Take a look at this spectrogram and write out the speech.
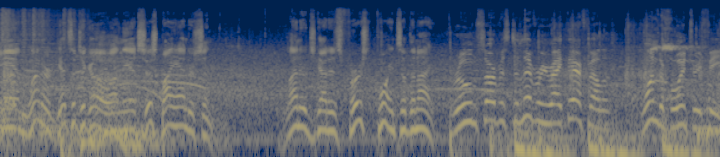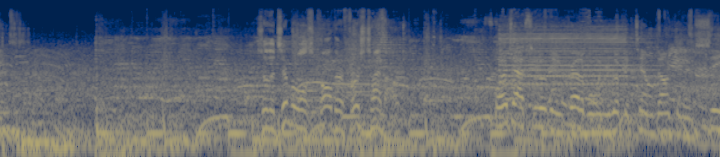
And Leonard gets it to go on the assist by Anderson. Leonard's got his first points of the night. Room service delivery right there, fellas. Wonderful entry fees. So the Timberwolves call their first timeout. Well, it's absolutely incredible when you look at Tim Duncan and see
